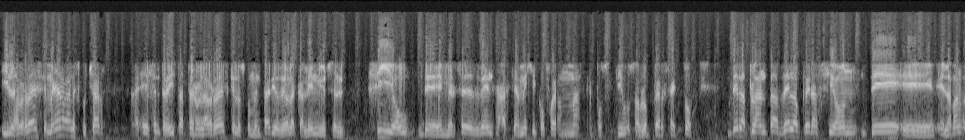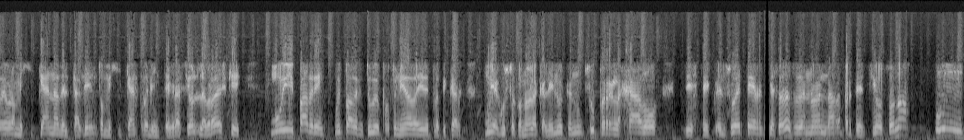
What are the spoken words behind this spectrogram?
y la verdad es que mañana van a escuchar esa entrevista, pero la verdad es que los comentarios de Ola Calenius, el CEO de Mercedes-Benz hacia México fueron más que positivos, habló perfecto de la planta, de la operación, de eh, la mano de obra mexicana, del talento mexicano, de la integración. La verdad es que muy padre, muy padre. Tuve oportunidad ahí de platicar muy a gusto con Ola Calenius, en un súper relajado, este, el suéter, ya sabes, no es nada pretencioso, no, un,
